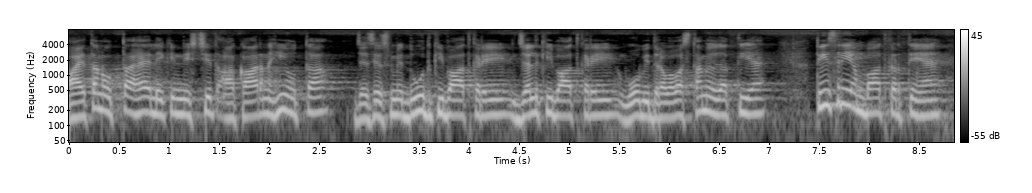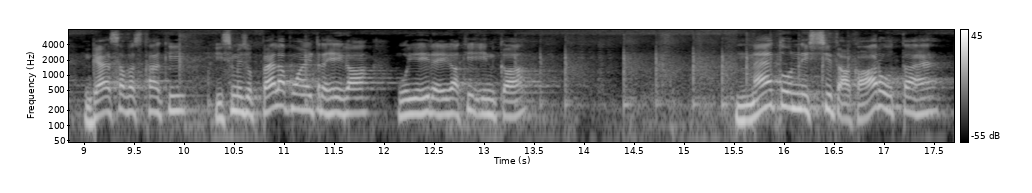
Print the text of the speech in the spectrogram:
आयतन होता है, लेकिन निश्चित आकार नहीं होता। जैसे उसमें दूध की बात करें, जल की बात करें, वो भी द्रव अवस्था में हो जाती है। तीसरी हम बात करते हैं गैस अवस्था की। इसमें जो पहला पॉइंट रहेगा, वो यही रहेगा कि इनका न तो निश्चित आकार होता है।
